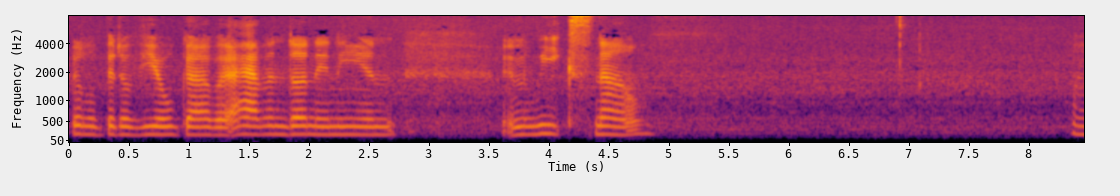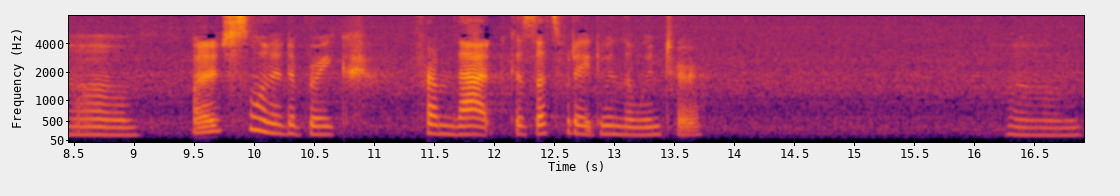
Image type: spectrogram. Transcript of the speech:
do a little bit of yoga, but I haven't done any in in weeks now. Um, but I just wanted a break from that because that's what I do in the winter. Um,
